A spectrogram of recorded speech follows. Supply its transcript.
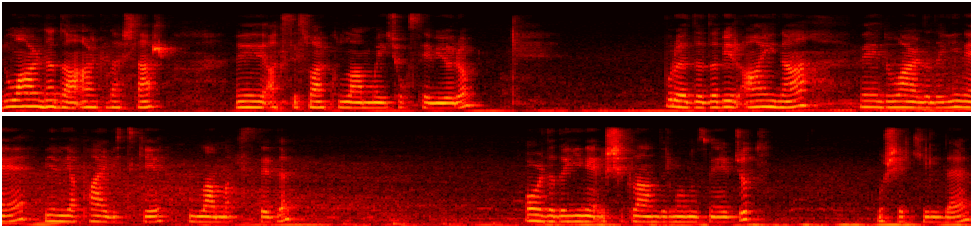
Duvarda da arkadaşlar e, aksesuar kullanmayı çok seviyorum. Burada da bir ayna ve duvarda da yine bir yapay bitki kullanmak istedim. Orada da yine ışıklandırmamız mevcut. Bu şekilde.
